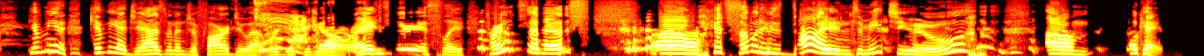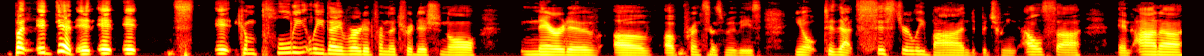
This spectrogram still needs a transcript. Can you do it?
give me a give me a Jasmine and Jafar duet. We're Yeah, good to go, right? Seriously, princess. Uh, I got someone who's dying to meet you. Um, okay, but it did. It it it it completely diverted from the traditional narrative of of princess movies you know to that sisterly bond between elsa and anna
